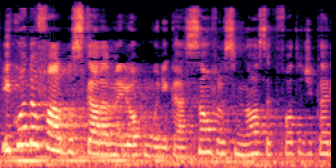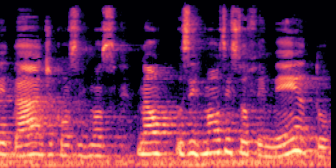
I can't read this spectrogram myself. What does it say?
E quando eu falo buscar a melhor comunicação, eu falo assim, nossa, que falta de caridade com os irmãos. Não, os irmãos em sofrimento,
